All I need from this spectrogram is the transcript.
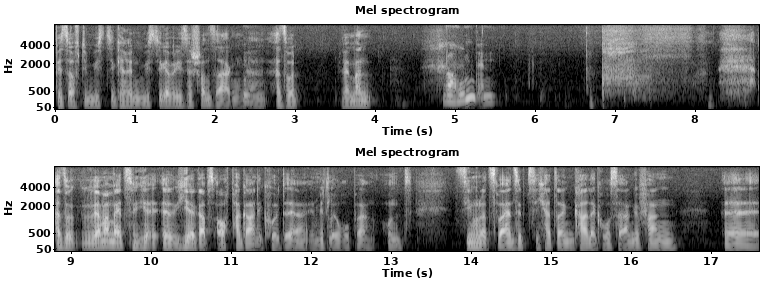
Bis auf die Mystikerinnen und Mystiker würde ich es schon sagen. Mhm. Ja. Also wenn man... Warum denn? Also wenn man jetzt hier, äh, hier gab es auch Pagani-Kulte ja, in Mitteleuropa und 772 hat dann Karl der Große angefangen, äh,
